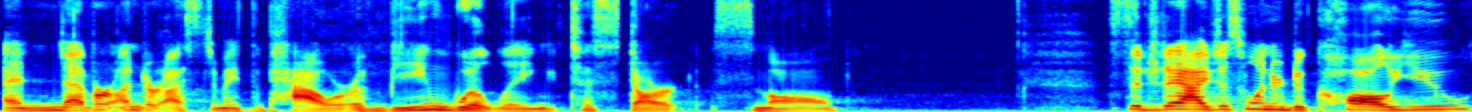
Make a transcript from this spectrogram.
And never underestimate the power of being willing to start small. So today I just wanted to call you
